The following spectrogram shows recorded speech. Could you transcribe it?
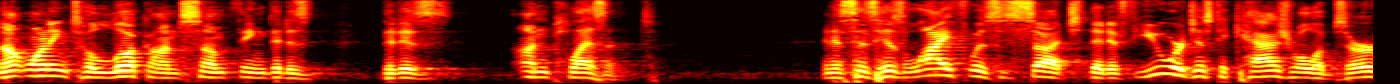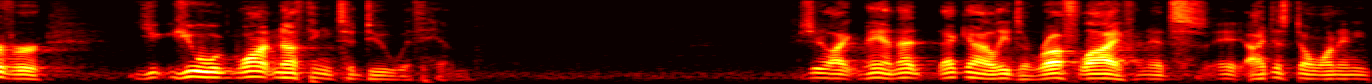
Not wanting to look on something that is, that is unpleasant. And it says his life was such that if you were just a casual observer, you, you would want nothing to do with him. Because you're like, man, that, that guy leads a rough life, and it's, it, I just don't want any,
